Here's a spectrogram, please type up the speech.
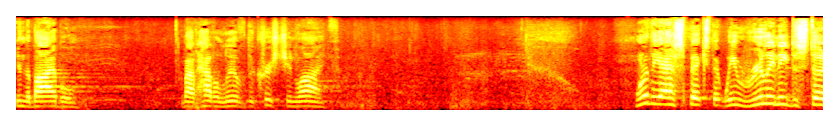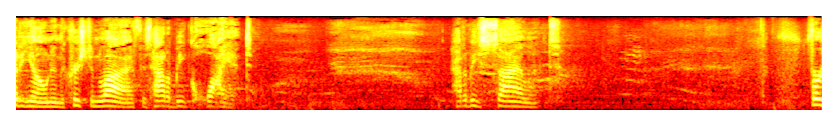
in the Bible about how to live the Christian life. One of the aspects that we really need to study on in the Christian life is how to be quiet, how to be silent. 1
